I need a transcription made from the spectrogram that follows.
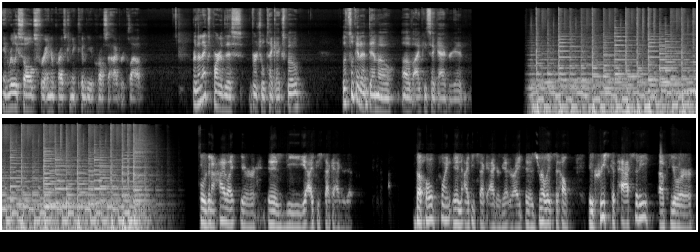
and really solves for enterprise connectivity across a hybrid cloud. For the next part of this Virtual Tech Expo, let's look at a demo of IPsec aggregate what we're going to highlight here is the IPsec aggregate. The whole point in IPsec aggregate, right, is really to help increase capacity of your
